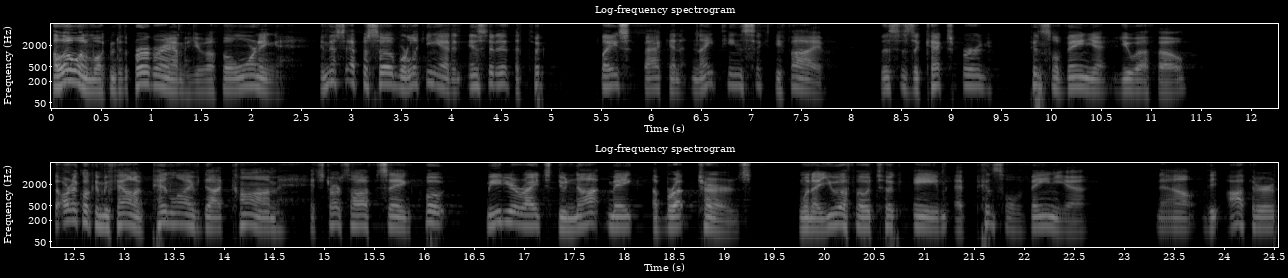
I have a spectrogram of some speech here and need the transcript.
Hello and welcome to the program UFO Warning. In this episode, we're looking at an incident that took place back in 1965. This is the Kecksburg, Pennsylvania UFO. The article can be found on pennlive.com. It starts off saying, quote, meteorites do not make abrupt turns when a UFO took aim at Pennsylvania. Now, the author,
